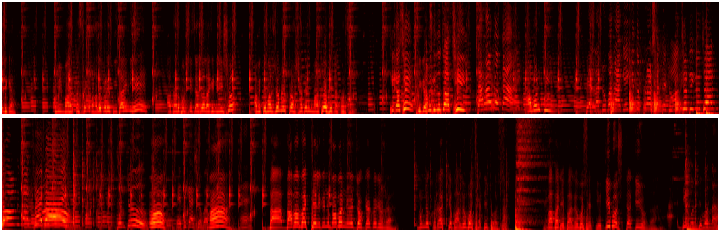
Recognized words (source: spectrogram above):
এদিকে তুমি মার কাছ থেকে ভালো করে বিদায় নিয়ে আধার বসে যা যা লাগে নিয়ে এসো। আমি তোমার জন্য প্রাসাদের মাঠে অপেক্ষা করছি। ঠিক আছে? ঠিক আছে। আমি কিন্তু যাচ্ছি। দাঁড়াও লোকাই। আবার কি? বেলা ডুবার আগে কিন্তু প্রাসাদে আচ্ছা ঠিক আছে আসব আমি যাচ্ছি। বাই বাই। জন্টু ও এদিকে আসো বাবা। মা। হ্যাঁ। বা- বাবা বা ছেলে কিন্তু বাবার নিয়ে ঝগড়া করিও না। মনে করো আজকে ভালোবাসা দিবস। বাবারে ভালোবাসা দিও দিবসটা দিও না। আ, দিব না।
